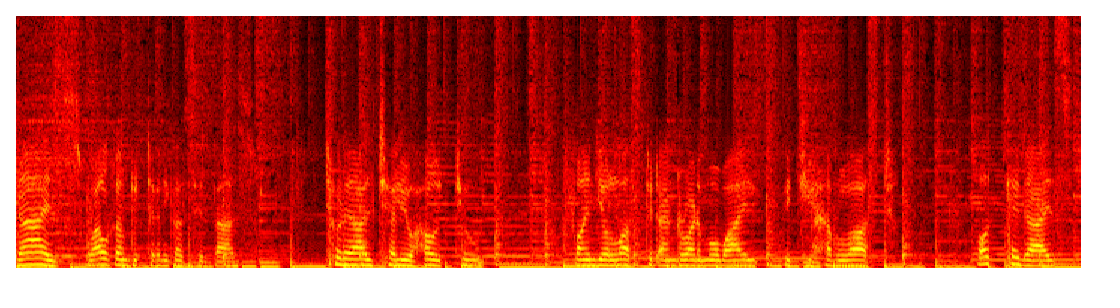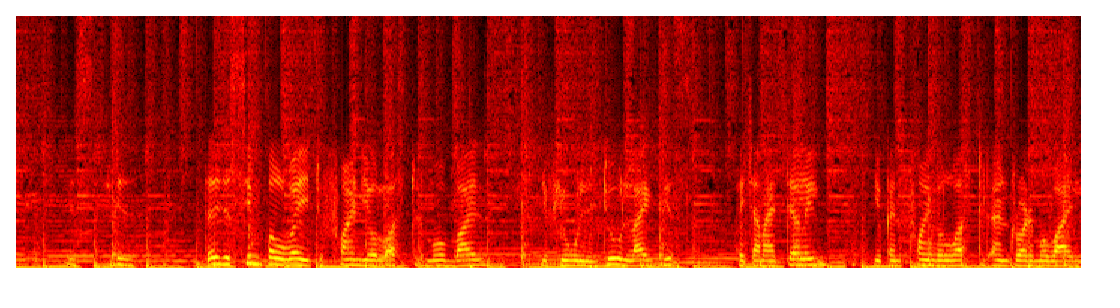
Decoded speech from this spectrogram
guys, welcome to Technical Sirtaj. Today I'll tell you how to find your lost Android mobile which you have lost. Okay guys, it is there is a simple way to find your lost mobile. If you will do like this, which am I telling, you can find your lost Android mobile.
